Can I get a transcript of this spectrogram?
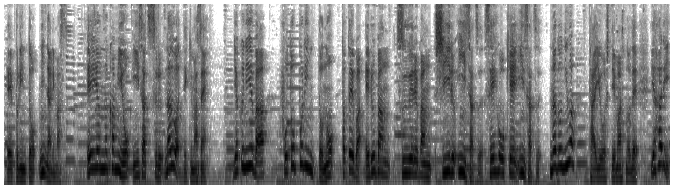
えプリントになります。A4 の紙を印刷するなどはできません。逆に言えば、フォトプリントの、例えば L 版、2L 版、シール印刷、正方形印刷などには対応していますので、やはり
